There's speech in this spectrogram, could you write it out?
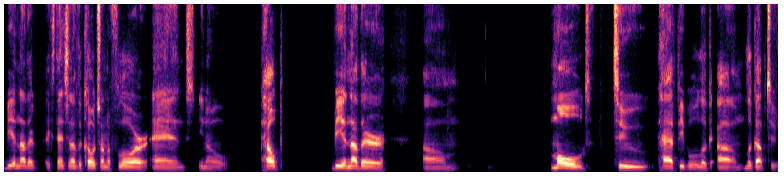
be another extension of the coach on the floor, and you know, help be another um, mold to have people look um, look up to.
